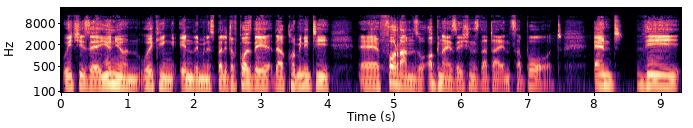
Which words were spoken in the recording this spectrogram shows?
which is a union working in the municipality. Of course, they, there are community uh, forums or organizations that are in support. And the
